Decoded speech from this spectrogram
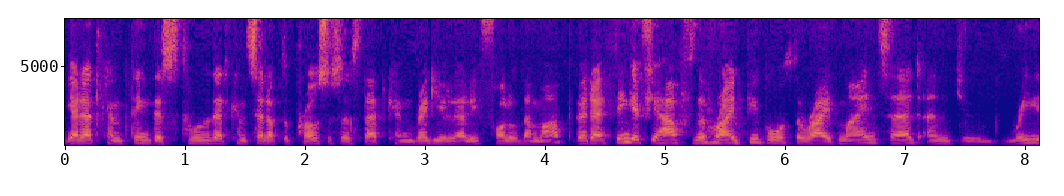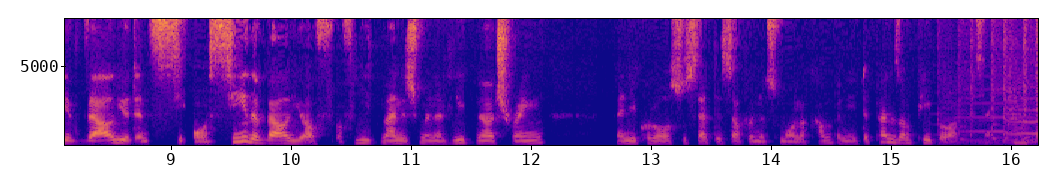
yeah that can think this through that can set up the processes that can regularly follow them up. But i think if you have the right people with the right mindset and you really value it and see or see the value of, of lead management and lead nurturing then you could also set this up in a smaller company. It depends on people i would say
